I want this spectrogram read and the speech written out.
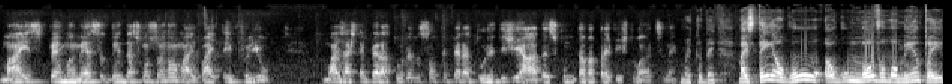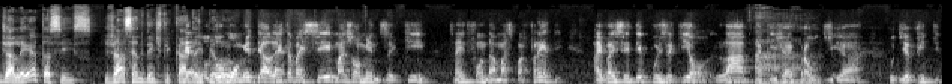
mas permanece dentro das condições normais. Vai ter frio, mas as temperaturas não são temperaturas de geadas como estava previsto antes, né? Muito bem. Mas tem algum, algum novo momento aí de alerta, Cis? Já sendo identificado é, aí o pelo... O novo momento de alerta vai ser mais ou menos aqui, se a gente for andar mais para frente, aí vai ser depois aqui, ó, lá, aqui ah. já é para o dia, o dia 20,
